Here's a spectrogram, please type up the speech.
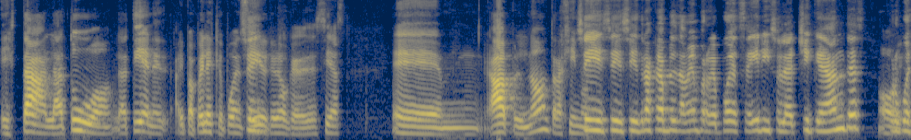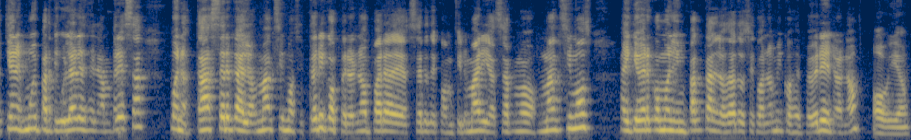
está, la tuvo, la tiene. Hay papeles que pueden Sí. seguir, creo que decías. Eh, Apple, ¿no? Trajimos. Sí, sí, sí, traje Apple también porque puede seguir, hizo la chique antes, por cuestiones muy particulares de la empresa. Bueno, está cerca de los máximos históricos, pero no para de hacer, de confirmar y hacer nuevos máximos. Hay que ver cómo le impactan los datos económicos de febrero, ¿no? Obvio.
